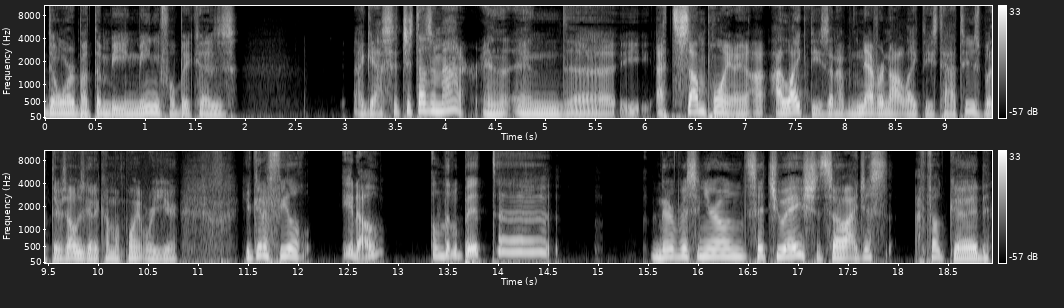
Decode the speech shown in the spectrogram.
don't worry about them being meaningful because I guess it just doesn't matter. And and uh, at some point, I, I, like these, and I've never not liked these tattoos. But there's always going to come a point where you're you're going to feel, you know, a little bit uh, nervous in your own situation. So I just I felt good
